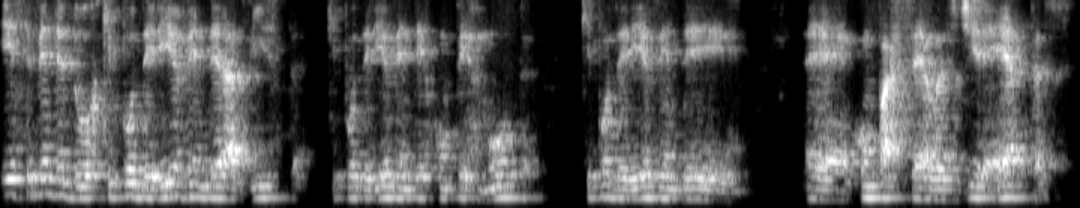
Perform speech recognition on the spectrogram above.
esse vendedor que poderia vender à vista, que poderia vender com permuta, que poderia vender é, com parcelas diretas,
